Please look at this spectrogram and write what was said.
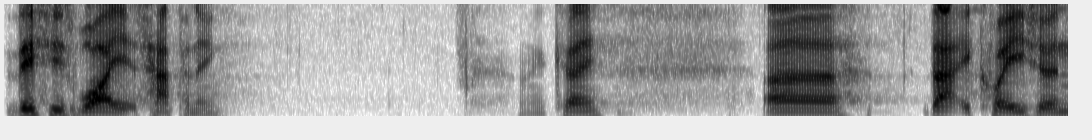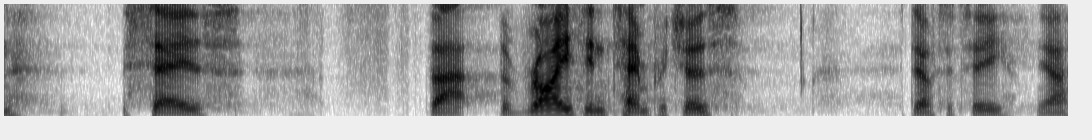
this is why it's happening. Okay? Uh, that equation says that the rise in temperatures, delta T, yeah,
